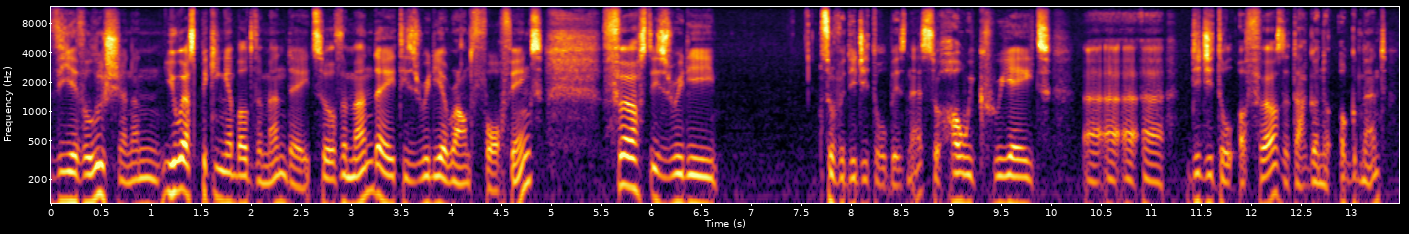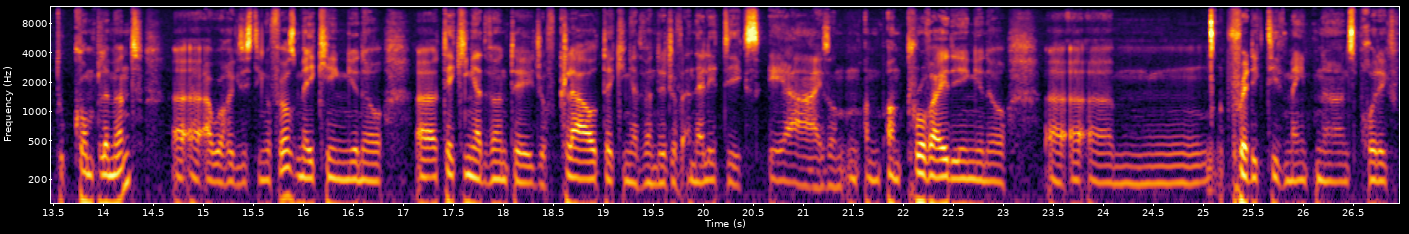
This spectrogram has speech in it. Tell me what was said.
the evolution. And you were speaking about the mandate. So the mandate is really around four things. First is really so the digital business, so how we create uh, uh, uh, digital offers that are going to augment, to complement our existing offers, making you know, taking advantage of cloud, taking advantage of analytics, AIs, on, on, on providing you know, um, predictive maintenance, product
